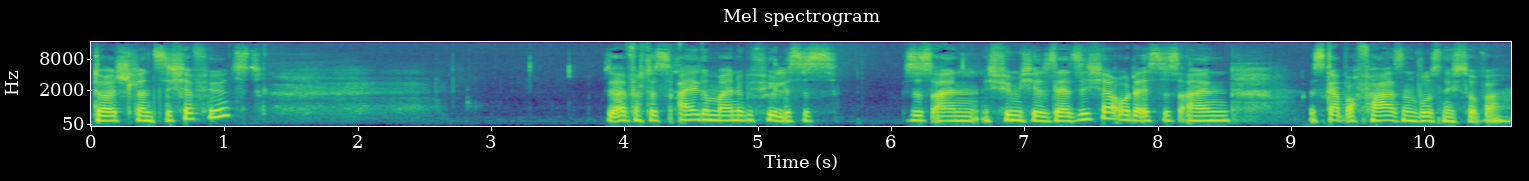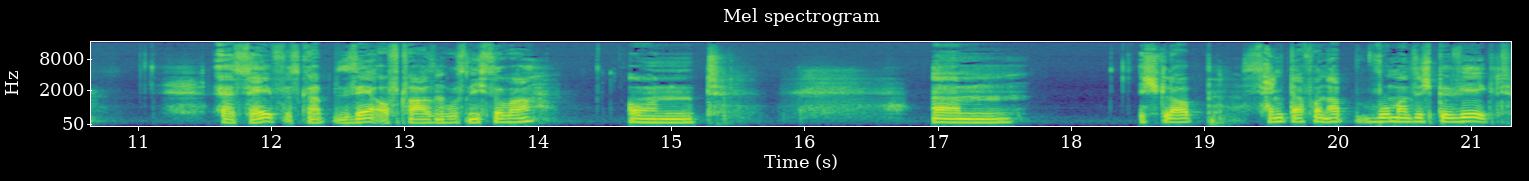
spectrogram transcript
Deutschland sicher fühlst? Einfach das allgemeine Gefühl, ist es, ist es ein, ich fühle mich hier sehr sicher oder ist es ein, es gab auch Phasen, wo es nicht so war? Äh, safe, es gab sehr oft Phasen, wo es nicht so war. Und ähm, ich glaube, es hängt davon ab, wo man sich bewegt.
